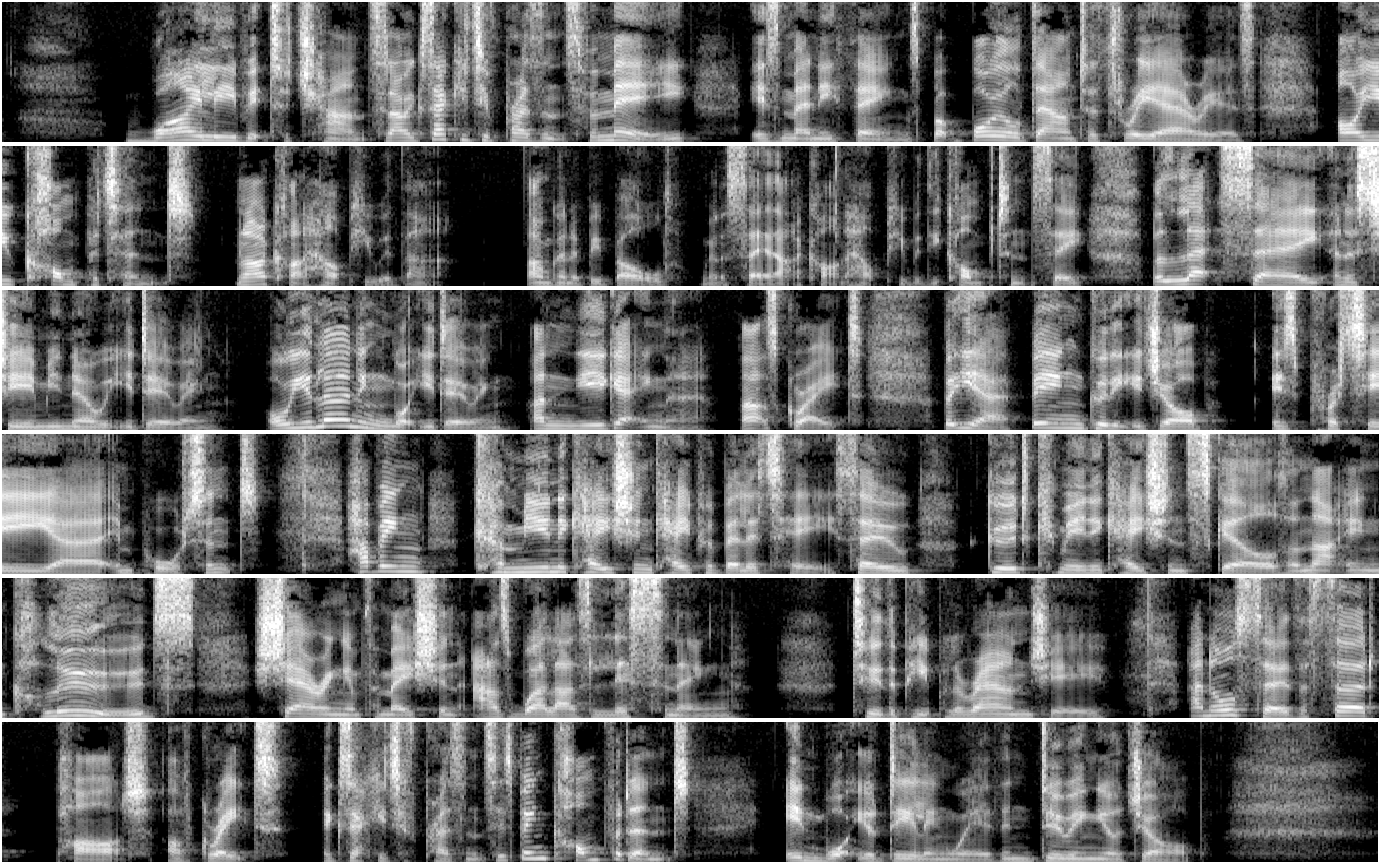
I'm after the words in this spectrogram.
why leave it to chance? Now, executive presence for me is many things, but boiled down to three areas. Are you competent? Now, I can't help you with that. I'm going to be bold. I'm going to say that I can't help you with your competency. But let's say and assume you know what you're doing or you're learning what you're doing and you're getting there. That's great. But yeah, being good at your job is pretty uh, important. Having communication capability. So good communication skills, and that includes sharing information as well as listening to the people around you. And also, the third part of great executive presence is being confident in what you're dealing with and doing your job.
